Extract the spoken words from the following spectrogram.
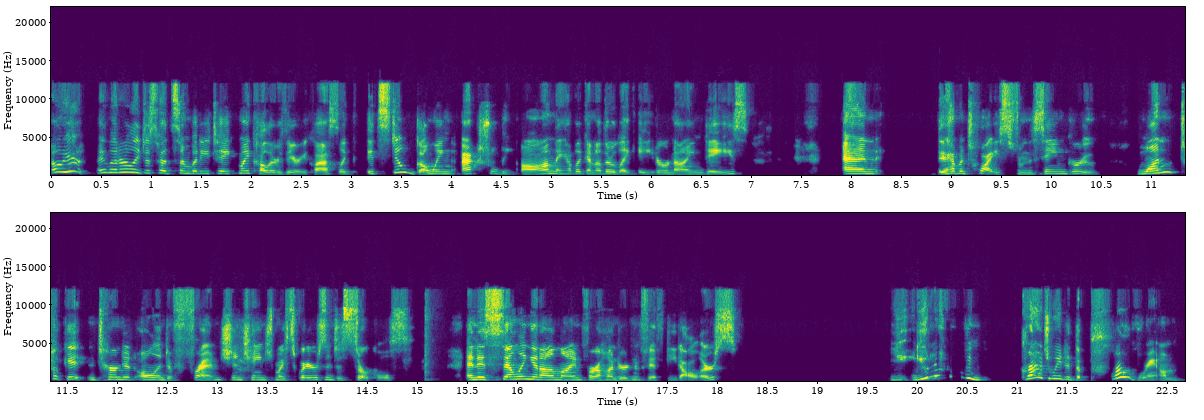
oh yeah, I literally just had somebody take my color theory class. Like it's still going actually on. They have like another like eight or nine days, and it happened twice from the same group. One took it and turned it all into French and changed my squares into circles and is selling it online for $150. You, you never even graduated the program.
